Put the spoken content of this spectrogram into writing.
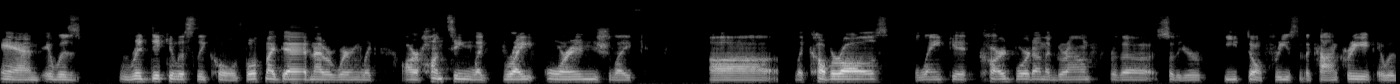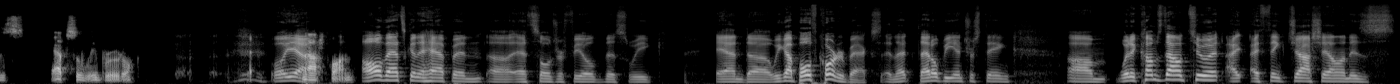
and it was ridiculously cold. Both my dad and I were wearing like our hunting like bright orange like uh like coveralls blanket, cardboard on the ground for the so that your feet don't freeze to the concrete. It was absolutely brutal. Well, yeah, Not fun. all that's going to happen uh, at Soldier Field this week, and uh, we got both quarterbacks, and that that'll be interesting. Um, when it comes down to it, I, I think Josh Allen is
